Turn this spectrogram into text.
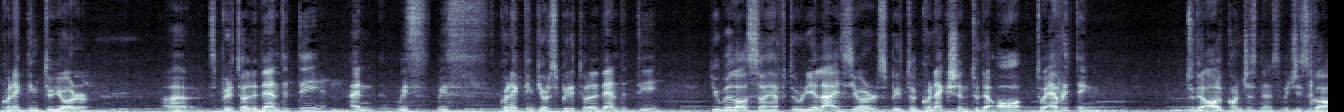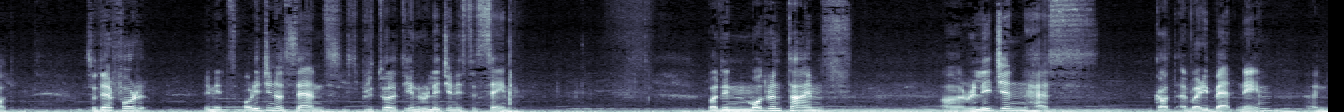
connecting to your uh, spiritual identity, and with with connecting to your spiritual identity, you will also have to realize your spiritual connection to the all to everything to the all consciousness, which is God. So, therefore, in its original sense, spirituality and religion is the same. But in modern times, uh, religion has got a very bad name, and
